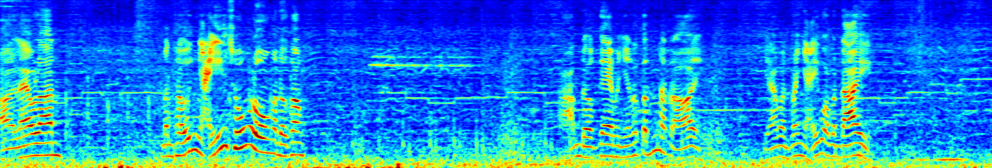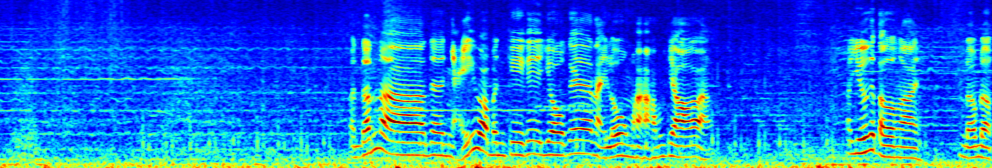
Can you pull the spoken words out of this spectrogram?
Rồi leo lên. Mình thử nhảy xuống luôn là được không? À, không được game mà như nó tính hết rồi. Dạ mình phải nhảy qua bên đây mình tính uh, nhảy qua bên kia cái vô cái này luôn mà không cho các bạn. Nó dưới cái tường rồi không được không được.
